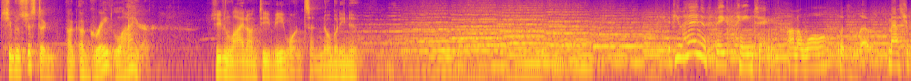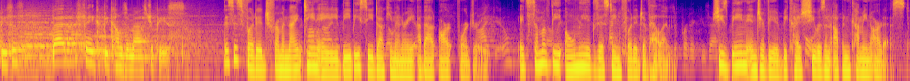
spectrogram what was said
She was just a, a, a great liar. She even lied on TV once and nobody knew. Fake painting on a wall with uh, masterpieces, that fake becomes a masterpiece. This is footage from a 1980 BBC documentary about art forgery. It's some of the only existing footage of Helen. She's being interviewed because she was an up and coming artist.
